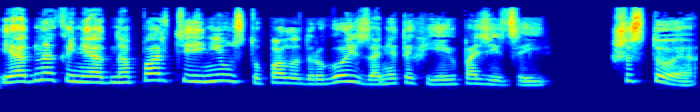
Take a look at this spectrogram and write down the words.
и однако ни одна партия не уступала другой занятых ею позиций. Шестое.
